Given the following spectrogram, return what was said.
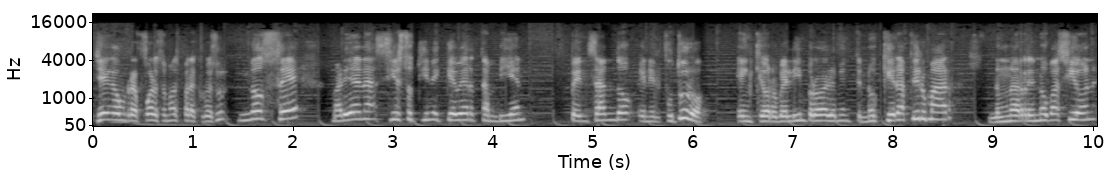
llega un refuerzo más para Cruz Azul. No sé, Mariana, si esto tiene que ver también pensando en el futuro, en que Orbelín probablemente no quiera firmar una renovación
